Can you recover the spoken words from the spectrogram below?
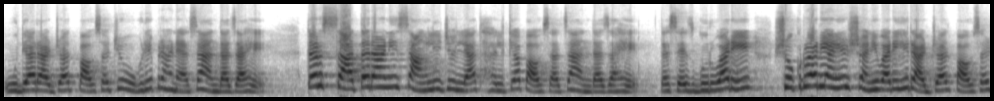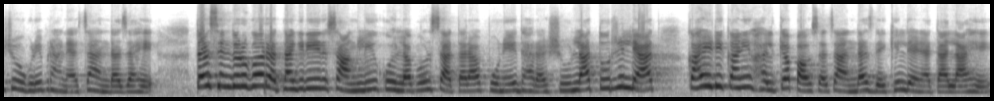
उद्या राज्यात पावसाची उघडीप राहण्याचा अंदाज आहे. तर सातारा आणि सांगली जिल्ह्यात हलक्या पावसाचा अंदाज आहे. तसेच गुरुवारी शुक्रवारी आणि शनिवारीही राज्यात पावसाची उघडीप राहण्याचा अंदाज आहे. तर सिंधुदुर्ग रत्नागिरी सांगली कोल्हापूर सातारा पुणे धाराशिव लातूर जिल्ह्यात काही ठिकाणी हलक्या पावसाचा अंदाज देखील देण्यात आला आहे.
